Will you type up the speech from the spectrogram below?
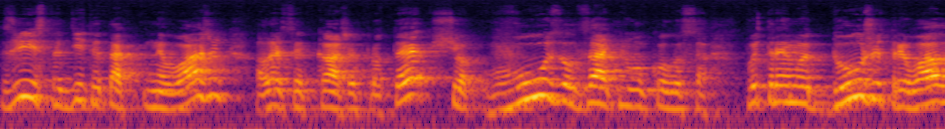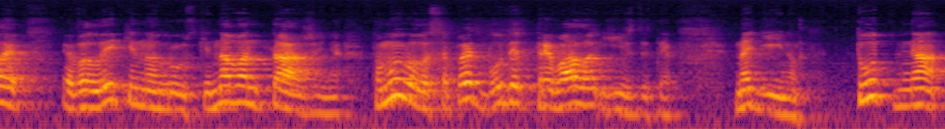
Звісно, діти так не важать, але це каже про те, що вузол заднього колеса витримує дуже тривалі великі нагрузки, навантаження. Тому велосипед буде тривало їздити надійно. Тут на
